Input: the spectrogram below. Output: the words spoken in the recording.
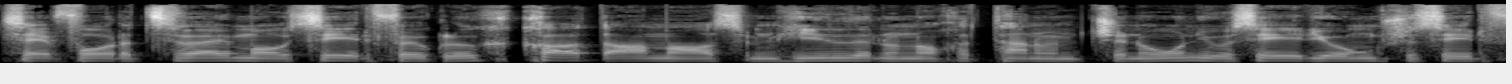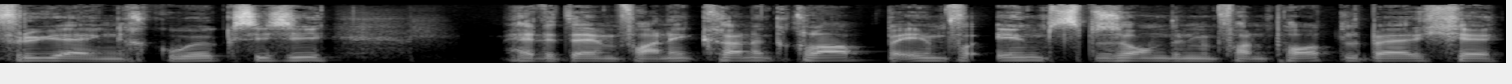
Sie haben vorher zweimal sehr viel Glück gehabt. Damals mit dem Hiller und nachher mit dem Giannoni, die sehr jung, schon sehr früh eigentlich gut waren hätte dem Fall nicht können klappen Insbesondere mit Van Pottelberche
